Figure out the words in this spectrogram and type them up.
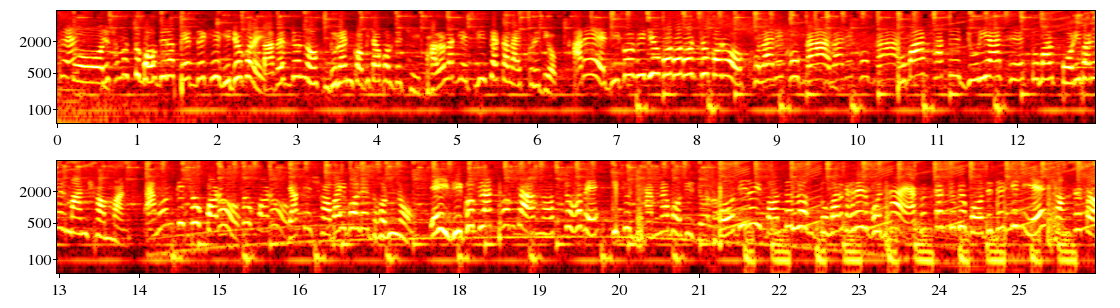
আছে? তো যে সমস্ত বৌদিরা পেট দেখিয়ে ভিডিও করে তাদের জন্য দু লাইন কবিতা বলতেছি। ভালো লাগলে প্লিজ একটা লাইক করে দিও। আরে ভিগো ভিডিও করছ করো। খোলা রেখো গা খোলা রেখো গা তোমার সাথে জুড়ি আছে তোমার পরিবারের মান সম্মান। এমন কিছু করো করো যাতে সবাই বলে ধন্য। এই ভিগো প্ল্যাটফর্মটা নষ্ট হবে কিছু ঝামনা বৌদির জন্য। বৌদির ওই বন্দর লোক তোমার ঘরের বোঝা, এখনকার যুগে বৌদিদেরকে নিয়ে সংসার করা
